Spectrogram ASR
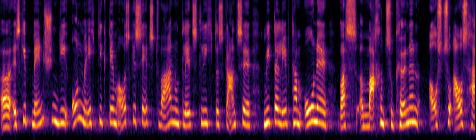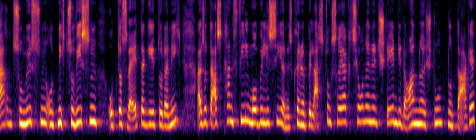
Äh, es gibt Menschen, die ohnmächtig dem ausgesetzt waren und letztlich das Ganze miterlebt haben, ohne was äh, machen zu können, auszu ausharren zu müssen und nicht zu wissen, ob das weitergeht oder nicht. Also das kann viel mobilisieren. Es können Belastungsreaktionen entstehen, die dauern nur Stunden und Tage.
